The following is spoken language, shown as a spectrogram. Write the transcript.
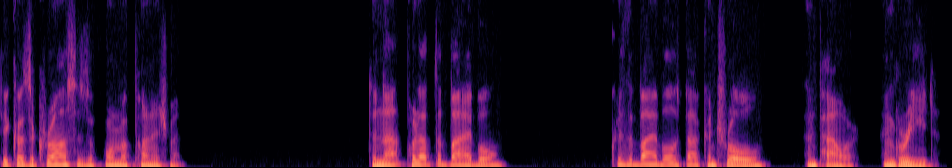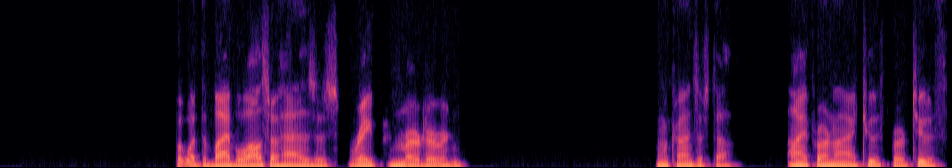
because a cross is a form of punishment. Do not put up the Bible because the Bible is about control and power and greed. But what the Bible also has is rape and murder and all kinds of stuff. Eye for an eye, tooth for a tooth.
